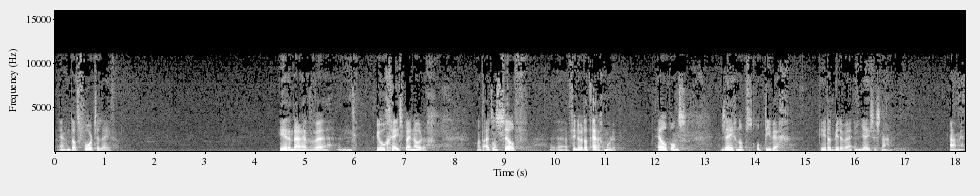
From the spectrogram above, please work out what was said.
En dat voor te leven. Heer, en daar hebben we uw geest bij nodig. Want uit onszelf uh, vinden we dat erg moeilijk. Help ons, zegen op, op die weg. Heer, dat bidden we in Jezus' naam. Amen.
